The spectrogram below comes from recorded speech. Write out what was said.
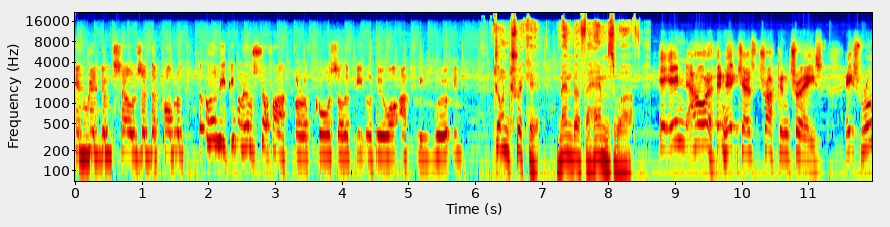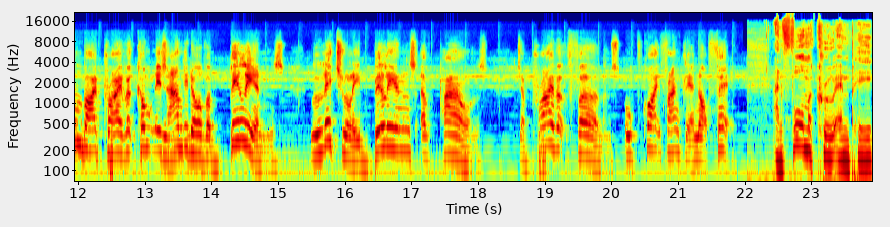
and rid themselves of the problem. The only people who'll suffer for, of course, are the people who are actually working. John Trickett, member for Hemsworth. In our NHS track and trace, it's run by private companies, mm. handed over billions, literally billions of pounds to private firms who, quite frankly, are not fit. And former Crewe MP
